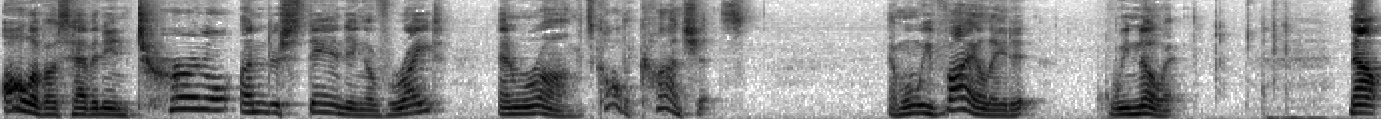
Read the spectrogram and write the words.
all of us have an internal understanding of right and wrong. It's called a conscience. And when we violate it, we know it. Now,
